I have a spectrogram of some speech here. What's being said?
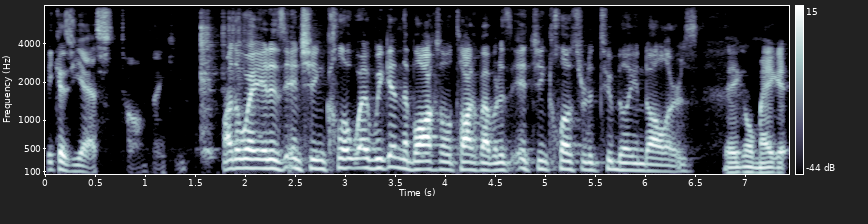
Because yes, Tom, thank you. By the way, it is inching close. When we get in the box, we'll talk about, but it's inching closer to two billion dollars. they ain't gonna make it.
